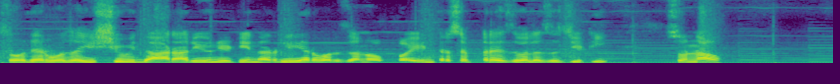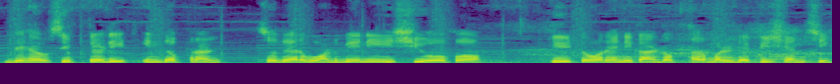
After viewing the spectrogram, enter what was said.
so there was a issue with the rr unit in earlier version of uh, interceptor as well as the gt so now they have shifted it in the front. So there won't be any issue of uh, heat or any kind of thermal deficiency.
